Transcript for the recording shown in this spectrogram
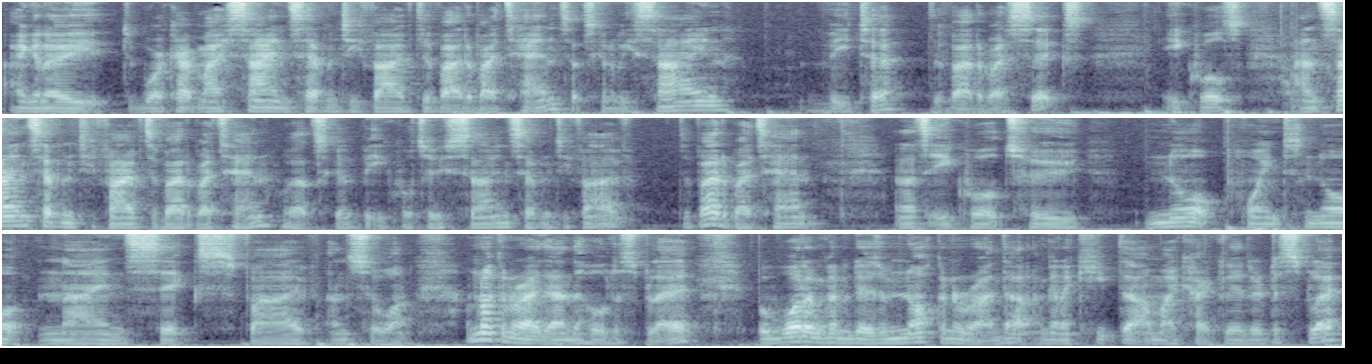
I'm going to work out my sine 75 divided by 10. So it's going to be sine theta divided by 6 equals, and sine 75 divided by 10, well, that's going to be equal to sine 75 divided by 10, and that's equal to 0.0965 and so on. I'm not going to write down the whole display, but what I'm going to do is I'm not going to round that. I'm going to keep that on my calculator display.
